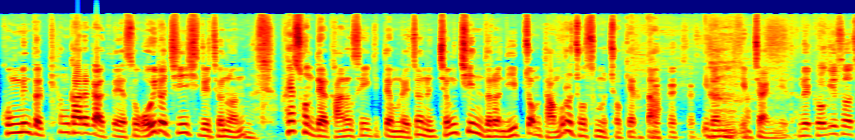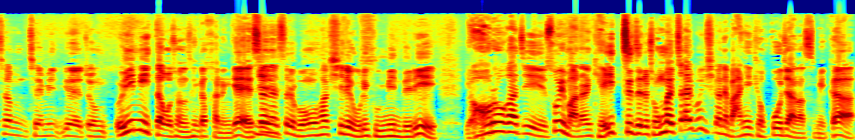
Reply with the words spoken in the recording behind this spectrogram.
국민들 평가가 돼서 오히려 진실이 저는 훼손될 가능성이 있기 때문에 저는 정치인들은 입 좀 다물어 줬으면 좋겠다 이런 입장입니다. 네 거기서 참 재미있게 좀 의미 있다고 저는 생각하는 게 SNS를 예. 보면 확실히 우리 국민들이 여러 가지 소위 말하는 게이트들을 정말 짧은 시간에 많이 겪어오지 않았습니까?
